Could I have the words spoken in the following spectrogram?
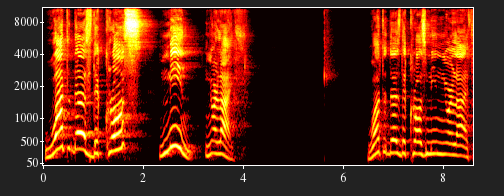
What does the cross mean in your life? What does the cross mean in your life?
